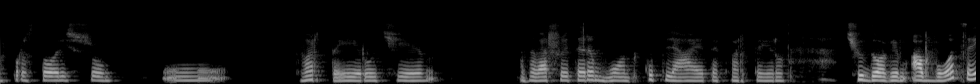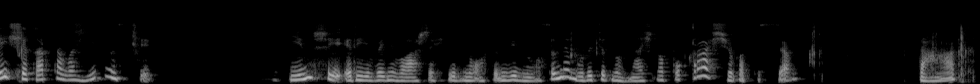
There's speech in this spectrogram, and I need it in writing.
в просторішу квартиру, чи завершуєте ремонт, купляєте квартиру чудовим. Або це ще карта вагітності інший рівень ваших відносин. Відносини будуть однозначно покращуватися. Так,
